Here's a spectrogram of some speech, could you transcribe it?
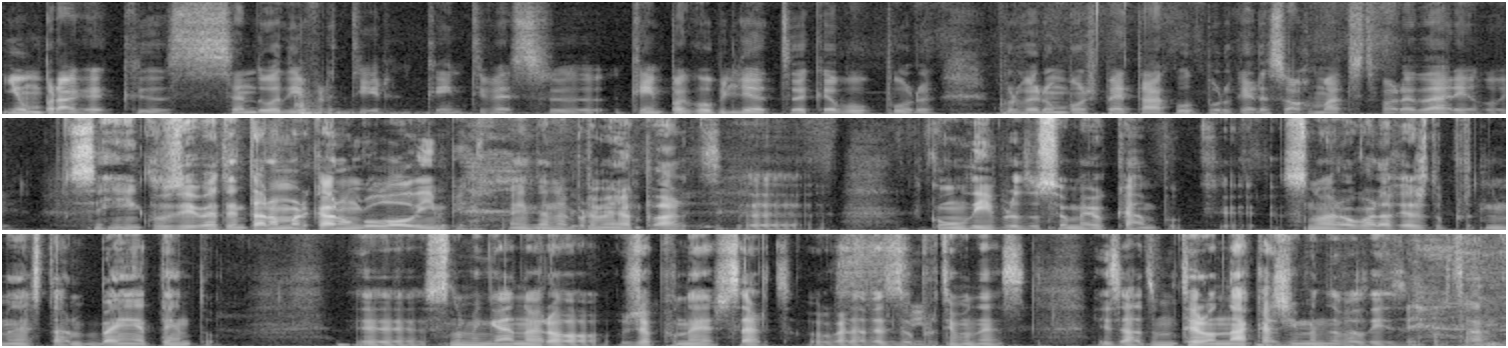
E um Braga que se andou a divertir. Quem tivesse quem pagou o bilhete acabou por, por ver um bom espetáculo porque era só remates de fora da área Rui. Sim, inclusive é tentaram marcar um gol olímpico, ainda na primeira parte, eh, com um livre do seu meio campo, que se não era o guarda-redes do Portimonense, estar bem atento. Eh, se não me engano era o, o japonês, certo? O guarda-redes do. Portimonense. Exato, meteram Nakajima na baliza, portanto.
